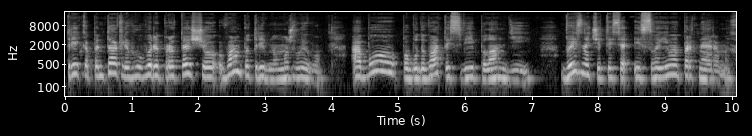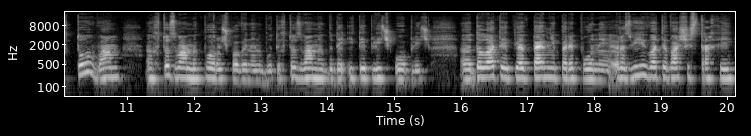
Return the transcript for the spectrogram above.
Трійка Пентаклів говорить про те, що вам потрібно, можливо, або побудувати свій план дій, визначитися із своїми партнерами, хто вам, хто з вами поруч повинен бути, хто з вами буде йти пліч-опліч, е, долати певні перепони, розвіювати ваші страхи,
